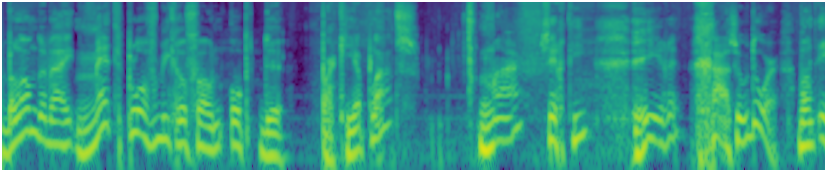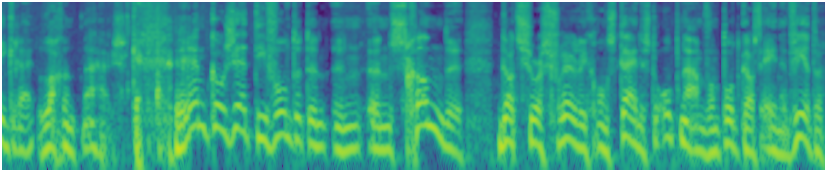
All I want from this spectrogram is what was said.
belanden wij met plofmicrofoon op de parkeerplaats. Maar, zegt hij, heren, ga zo door. Want ik rijd lachend naar huis. Kijk. Remco Z die vond het een, een, een schande dat George Freulich ons tijdens de opname van podcast 41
